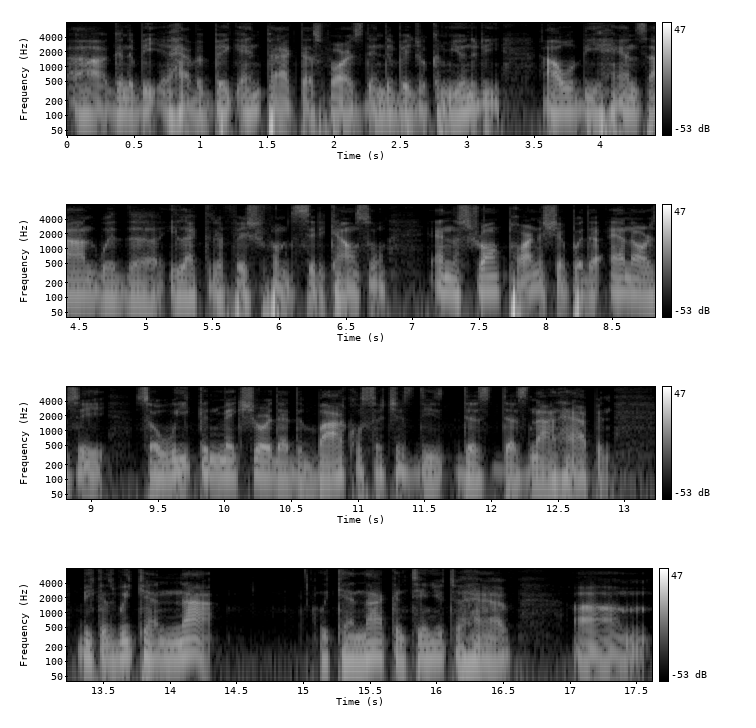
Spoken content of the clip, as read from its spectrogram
uh, going to be have a big impact as far as the individual community. I will be hands on with the elected official from the city council and a strong partnership with the NRZ, so we can make sure that the debacle such as these, this does not happen, because we cannot we cannot continue to have um,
